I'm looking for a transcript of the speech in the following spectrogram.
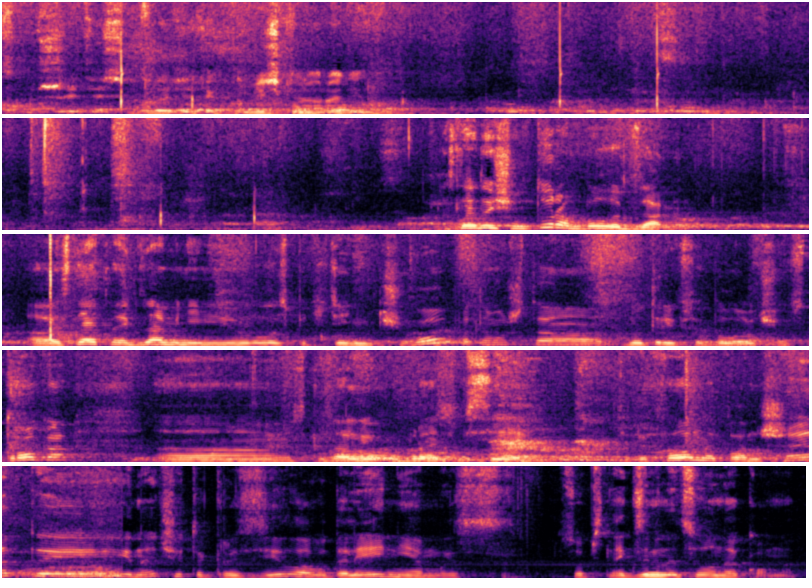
Спішитесь, подойдите к табличке номер один. Следующим туром был экзамен. А, Снять на экзамене не удалось почти ничего, потому что внутри все было очень строго. А, Сказали убрать все телефоны, планшеты, иначе это грозило удалением из, собственно, экзаменационной комнаты.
